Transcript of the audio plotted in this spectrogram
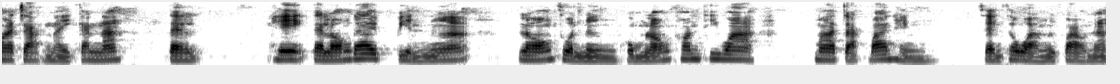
มาจากไหนกันนะ แต่เพลงแต่ร้องได้เปลี่ยนเนื้อร้องส่วนหนึ่ง ผมร้องท่อนที่ว่ามาจากบ้านแห่งแสงสว่างหรือเปล่านะ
